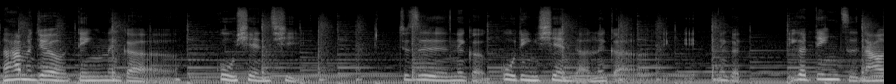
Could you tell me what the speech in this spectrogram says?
然后他们就有钉那个固线器，就是那个固定线的那个。那个一个钉子，然后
